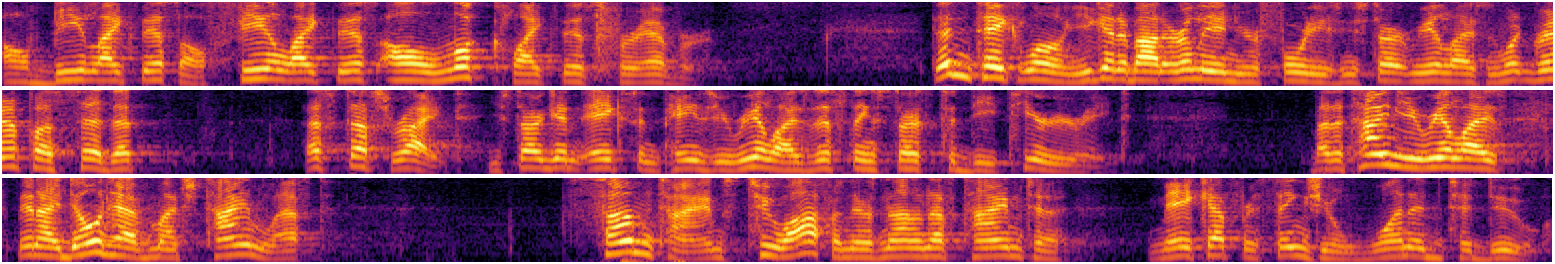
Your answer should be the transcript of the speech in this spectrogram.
I'll be like this. I'll feel like this. I'll look like this forever. Doesn't take long. You get about early in your 40s and you start realizing what Grandpa said, that, that stuff's right. You start getting aches and pains. You realize this thing starts to deteriorate. By the time you realize, man, I don't have much time left, sometimes, too often, there's not enough time to make up for things you wanted to do.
